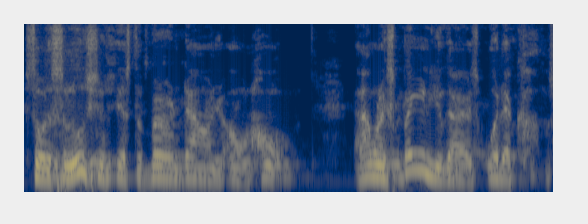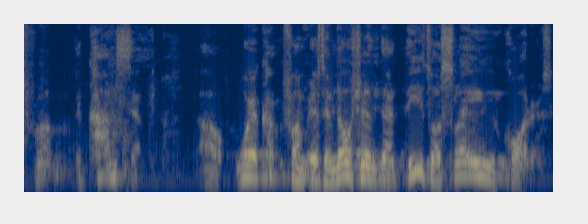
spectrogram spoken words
So the solution is to burn down your own home. And I want to explain to you guys where that comes from, the concept. Uh, where it comes from is the notion that these are slave quarters.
